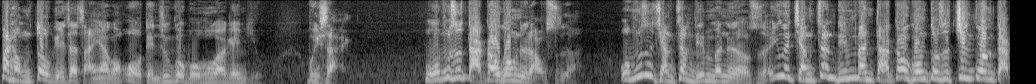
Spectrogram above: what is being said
八红倒给才知影讲，哦，电子股无好啊研究，袂使。我不是打高空的老师啊，我不是讲涨停板的老师，因为讲涨停板打高空都是金光党，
